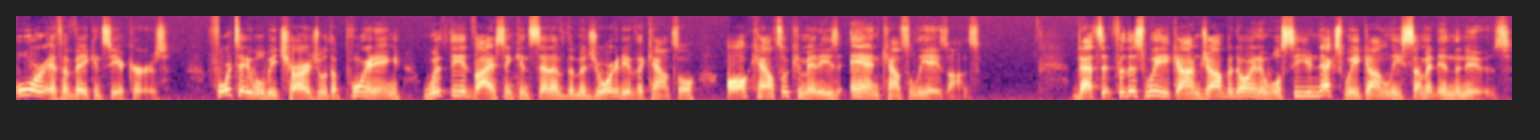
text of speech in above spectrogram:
or if a vacancy occurs. Forte will be charged with appointing, with the advice and consent of the majority of the council, all council committees and council liaisons. That's it for this week. I'm John Bedoin, and we'll see you next week on Lee Summit in the News.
